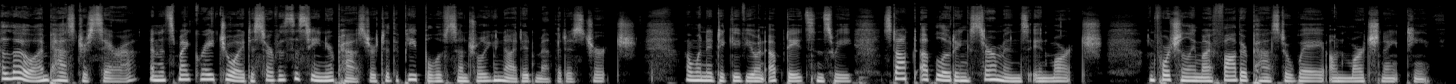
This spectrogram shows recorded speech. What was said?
Hello, I'm Pastor Sarah, and it's my great joy to serve as the senior pastor to the people of Central United Methodist Church. I wanted to give you an update since we stopped uploading sermons in March. Unfortunately, my father passed away on March 19th,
